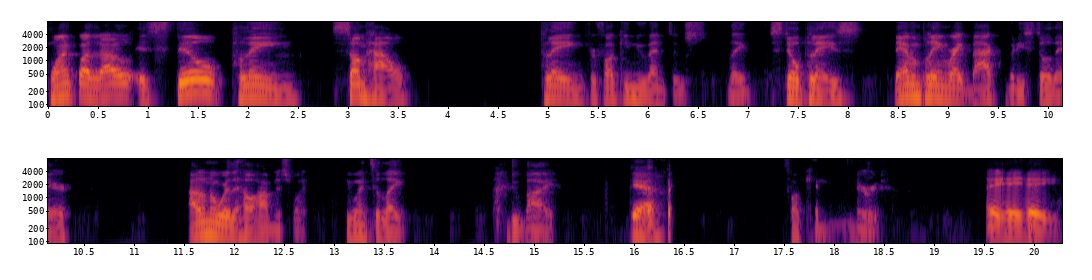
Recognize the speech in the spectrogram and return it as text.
Juan Cuadrado is still playing somehow playing for fucking Juventus. Like still plays. They have him playing right back, but he's still there. I don't know where the hell James went. He went to like Dubai. Yeah. Fucking nerd. Hey, hey, hey.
